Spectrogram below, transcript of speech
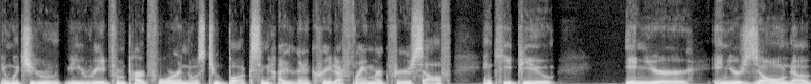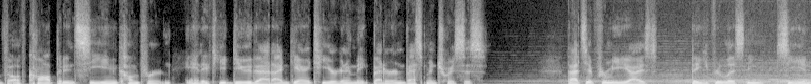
in which you you read from part four in those two books and how you're going to create a framework for yourself and keep you in your in your zone of of competency and comfort. And if you do that, I guarantee you're going to make better investment choices. That's it for me, guys. Thank you for listening. See you in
